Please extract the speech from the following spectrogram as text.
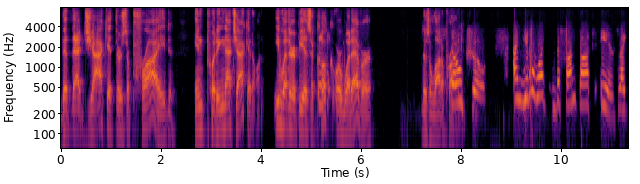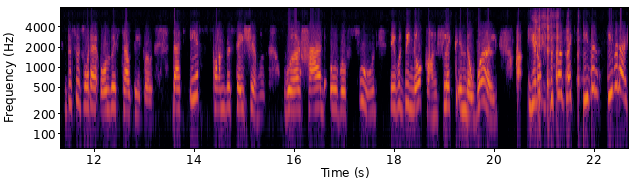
that that jacket, there's a pride in putting that jacket on, whether it be as a cook or whatever there's a lot of pride. So true. And you know what? The fun part is like, this is what I always tell people that if conversations were had over food, there would be no conflict in the world. Uh, you know, because like even even as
